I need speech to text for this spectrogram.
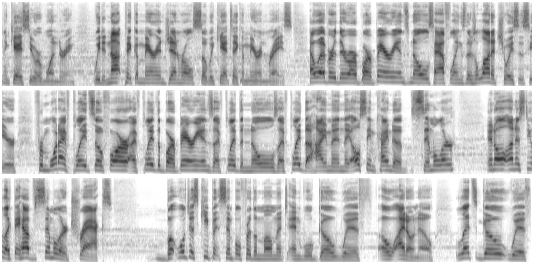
In case you were wondering. We did not pick a Myrran general, so we can't take a Myrran race. However, there are barbarians, gnolls, halflings. There's a lot of choices here. From what I've played so far, I've played the barbarians, I've played the gnolls, I've played the highmen. They all seem kind of similar, in all honesty. Like, they have similar tracks. But we'll just keep it simple for the moment, and we'll go with, oh, I don't know. Let's go with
